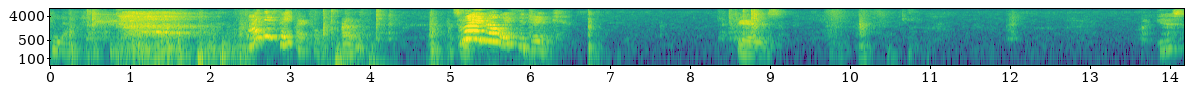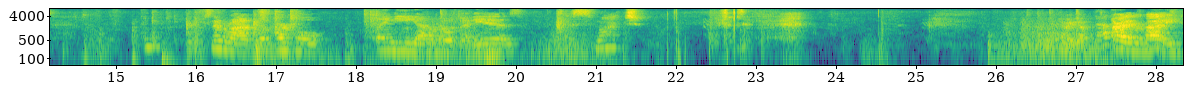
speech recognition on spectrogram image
do that. Why fake purple? I don't know. That's So I know it's the drink. Yeah, it is. Yes. It's never mind. The purple thingy. I don't know what that is. The smudge. There we go. All right, everybody.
